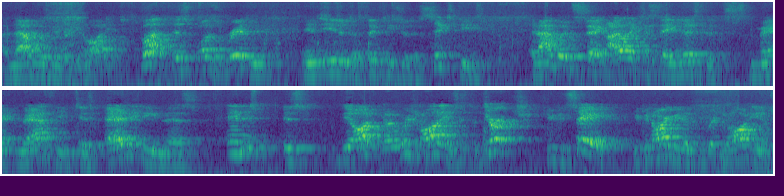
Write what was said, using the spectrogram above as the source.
And that was the original audience. But this was written in either the 50s or the 60s. And I would say, I like to say this, that Matthew is editing this, and is, is the audi- original audience is the church. You could say, you can argue that the original audience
